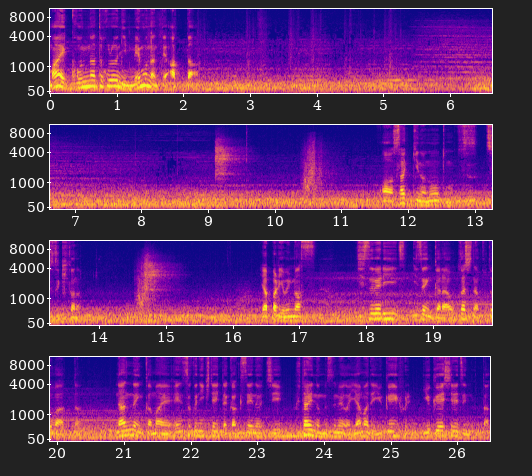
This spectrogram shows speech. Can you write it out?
前こんなところにメモなんてあった？さっきのノートの続きかな。やっぱり読みます。地滑り以前からおかしなことがあった。何年か前遠足に来ていた学生のうち2人の娘が山で行方行方知れずになった。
